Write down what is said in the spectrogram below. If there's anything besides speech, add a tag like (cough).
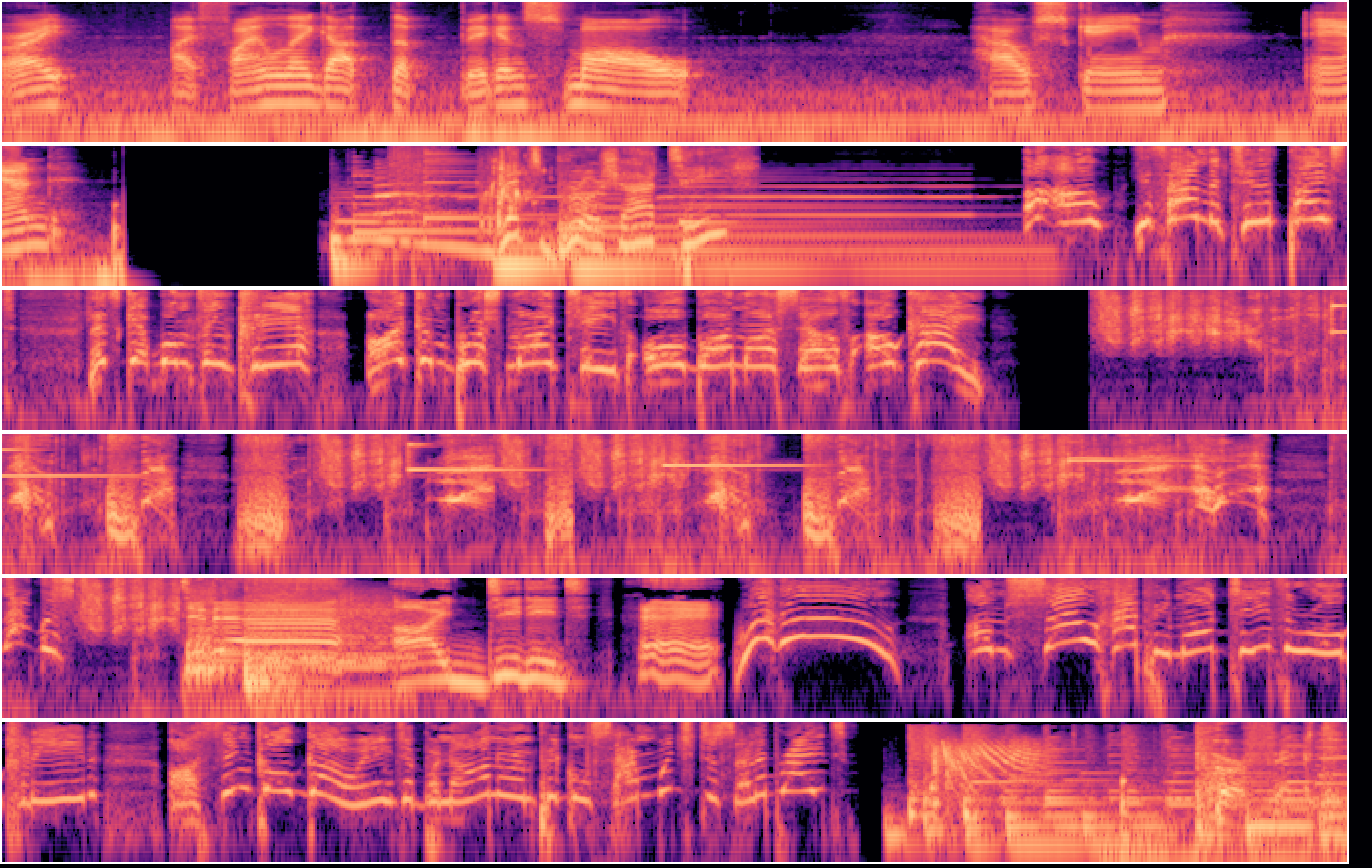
Alright, I finally got the big and small house game. And Let's brush our teeth. Uh-oh, you found the toothpaste? Let's get one thing clear. I can brush my teeth all by myself, okay? That was... Ta-da! I did it. (laughs) Woohoo! I'm so happy my teeth are all clean. I think I'll go and eat a banana and pickle sandwich to celebrate. perfect.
